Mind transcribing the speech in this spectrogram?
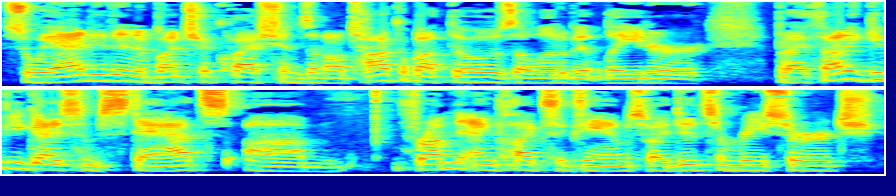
So we added in a bunch of questions, and I'll talk about those a little bit later. But I thought I'd give you guys some stats um, from the NCLEX exam. So I did some research,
